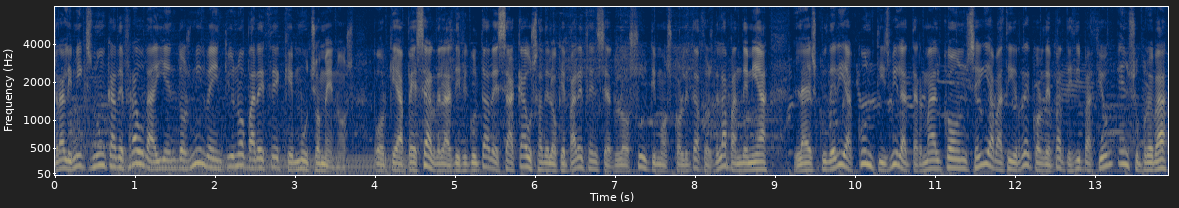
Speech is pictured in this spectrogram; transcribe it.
Rally Mix nunca defrauda y en 2021 parece que mucho menos, porque a pesar de las dificultades a causa de lo que parecen ser los últimos coletazos de la pandemia, la escudería Cuntis Vila Termal conseguía batir récord de participación en su prueba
